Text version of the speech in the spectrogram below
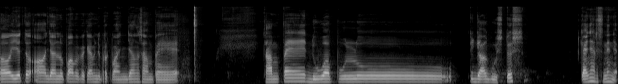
Oh iya tuh oh, jangan lupa ppkm diperpanjang sampai sampai 23 Agustus kayaknya hari Senin ya?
